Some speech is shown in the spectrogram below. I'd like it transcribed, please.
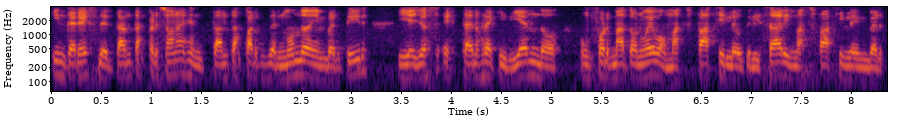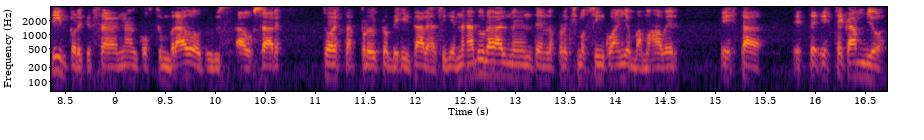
interés de tantas personas en tantas partes del mundo de invertir y ellos están requiriendo un formato nuevo más fácil de utilizar y más fácil de invertir porque se han acostumbrado a usar todos estos productos digitales. Así que naturalmente en los próximos cinco años vamos a ver esta, este, este cambio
